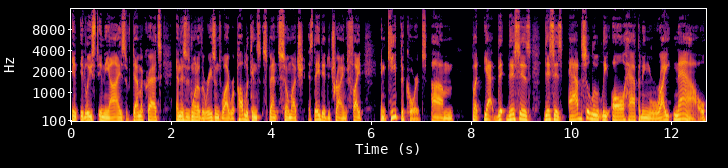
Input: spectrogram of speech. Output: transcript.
in, at least in the eyes of Democrats. And this is one of the reasons why Republicans spent so much as they did to try and fight and keep the courts. Um, but yeah, th- this is this is absolutely all happening right now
